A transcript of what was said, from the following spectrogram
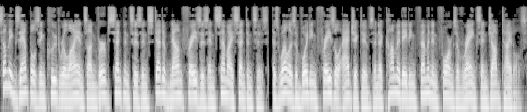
Some examples include reliance on verb sentences instead of noun phrases and semi-sentences, as well as avoiding phrasal adjectives and accommodating feminine forms of ranks and job titles.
